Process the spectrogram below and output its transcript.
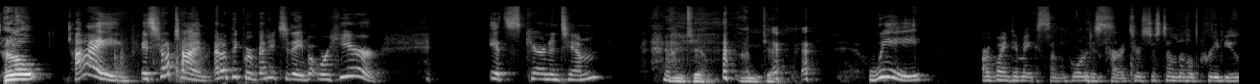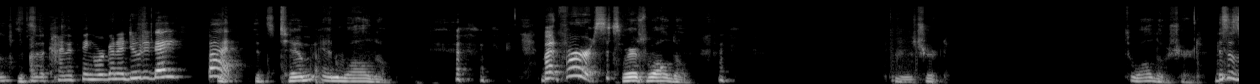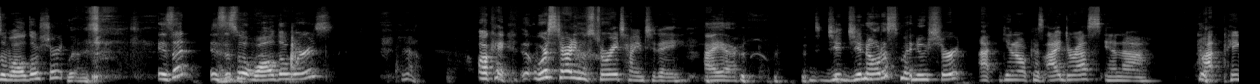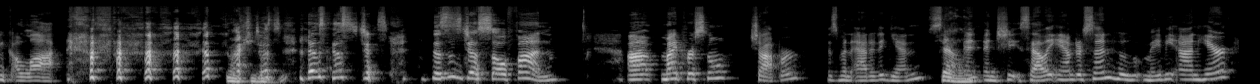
Hello. Hi, it's showtime. I don't think we're ready today, but we're here. It's Karen and Tim. I'm Tim. I'm Tim. we are going to make some gorgeous cards. Here's just a little preview of the kind of thing we're going to do today. But it's Tim and Waldo. but first, where's Waldo? In the shirt. It's a Waldo shirt. This is a Waldo shirt. is it? Is this what Waldo wears? Yeah. Okay, we're starting with story time today. I uh, did, you notice my new shirt? I, you know, because I dress in uh, hot pink a lot. just, this is just this is just so fun. Uh, my personal shopper has been added again, Sally, and, and she Sally Anderson, who may be on here.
